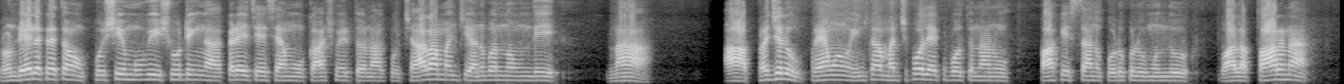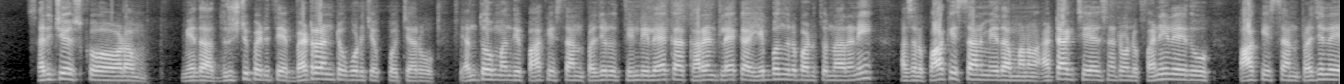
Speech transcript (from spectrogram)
రెండేళ్ళ క్రితం ఖుషి మూవీ షూటింగ్ అక్కడే చేశాము. కాశ్మీర్తో నాకు చాలా మంచి అనుబంధం ఉంది. నా ఆ ప్రజలు ప్రేమను ఇంకా మర్చిపోలేకపోతున్నాను. పాకిస్తాన్ కొడుకులు ముందు వాళ్ళ పాలన సరిచేసుకోవడం మీద దృష్టి పెడితే బెటర్ అంటూ కూడా చెప్పుకొచ్చారు. ఎంతోమంది పాకిస్తాన్ ప్రజలు తిండి లేక కరెంట్ లేక ఇబ్బందులు పడుతున్నారని అసలు పాకిస్తాన్ మీద మనం అటాక్ చేయాల్సినటువంటి పని లేదు. పాకిస్తాన్ ప్రజలే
